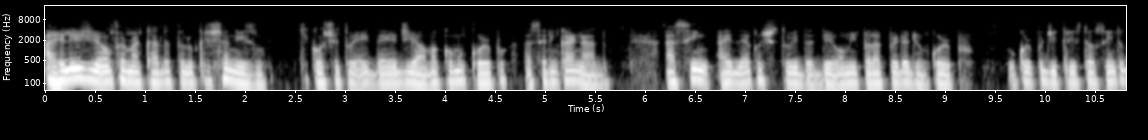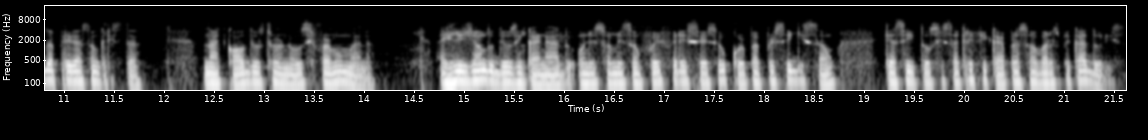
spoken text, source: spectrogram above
A religião foi marcada pelo cristianismo, que constitui a ideia de alma como corpo a ser encarnado. Assim, a ideia constituída de homem pela perda de um corpo. O corpo de Cristo é o centro da pregação cristã, na qual Deus tornou-se forma humana. A religião do Deus encarnado, onde sua missão foi oferecer seu corpo à perseguição, que aceitou se sacrificar para salvar os pecadores.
